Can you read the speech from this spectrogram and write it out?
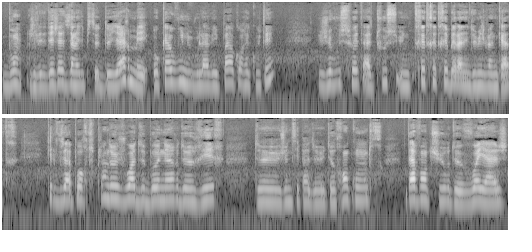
Bon, je l'ai déjà dit dans l'épisode de hier, mais au cas où vous ne l'avez pas encore écouté, je vous souhaite à tous une très très très belle année 2024. Qu'elle vous apporte plein de joie, de bonheur, de rire, de, je ne sais pas, de, rencontres, d'aventures, de voyages.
